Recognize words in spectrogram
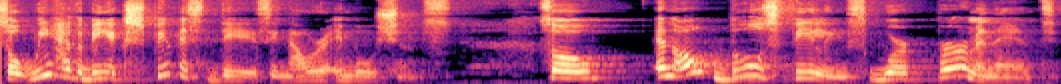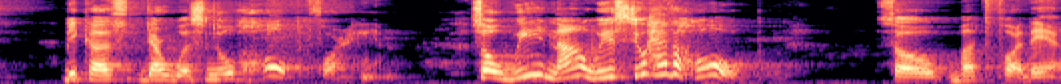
So we have been experienced this in our emotions. So, and all those feelings were permanent because there was no hope for him. So we now we still have a hope. So, but for them,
